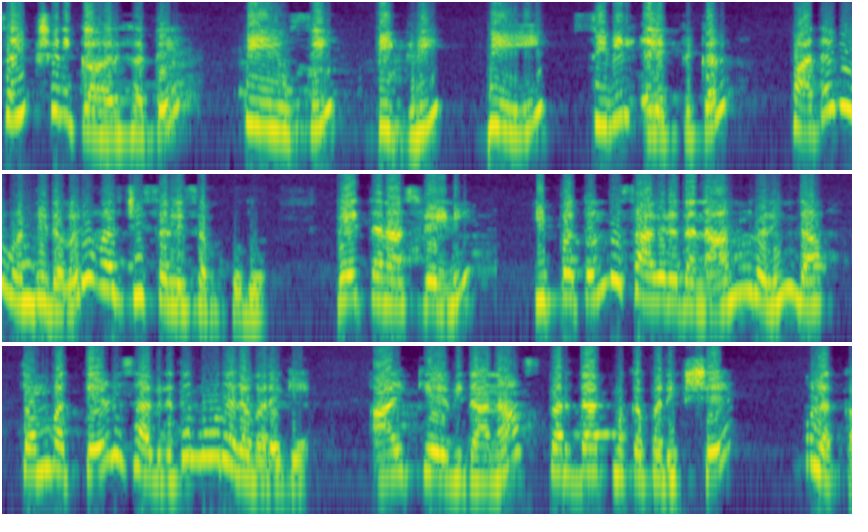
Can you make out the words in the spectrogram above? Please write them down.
ಶೈಕ್ಷಣಿಕ ಅರ್ಹತೆ, PUC, degree, BE, civil electrical ಪದವಿ ಹೊಂದಿದವರು ಅರ್ಜಿ ಸಲ್ಲಿಸಬಹುದು. ವೇತನ ಶ್ರೇಣಿ ಇಪ್ಪತ್ತೊಂದು ಸಾವಿರದ ನಾನೂರರಿಂದ ತೊಂಬತ್ತೇಳು ಸಾವಿರದ ನೂರರವರೆಗೆ. ಆಯ್ಕೆಯ ವಿಧಾನ ಸ್ಪರ್ಧಾತ್ಮಕ ಪರೀಕ್ಷೆ ಮೂಲಕ.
